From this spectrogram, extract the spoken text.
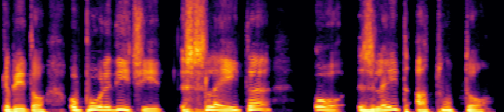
Capito? Oppure dici Slate oh, Slate ha tutto.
